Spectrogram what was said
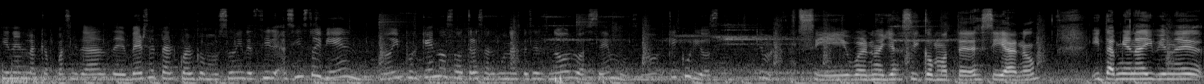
tienen la capacidad de verse tal cual como son y decir, así estoy bien, ¿no? ¿Y por qué nosotras algunas veces no lo hacemos, ¿no? Qué curioso. ¿Qué más? Sí, bueno, y así como te decía, ¿no? Y también ahí viene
